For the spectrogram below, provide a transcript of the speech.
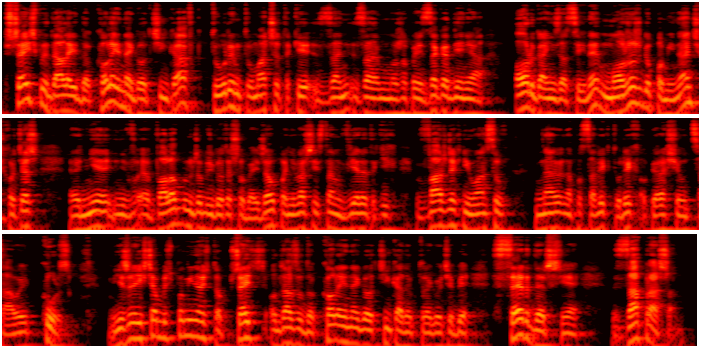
przejdźmy dalej do kolejnego odcinka, w którym tłumaczę takie, za, za, można powiedzieć, zagadnienia organizacyjne. Możesz go pominąć, chociaż nie, nie, wolałbym, żebyś go też obejrzał, ponieważ jest tam wiele takich ważnych niuansów, na, na podstawie których opiera się cały kurs. Jeżeli chciałbyś pominąć, to przejdź od razu do kolejnego odcinka, do którego Ciebie serdecznie zapraszam.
